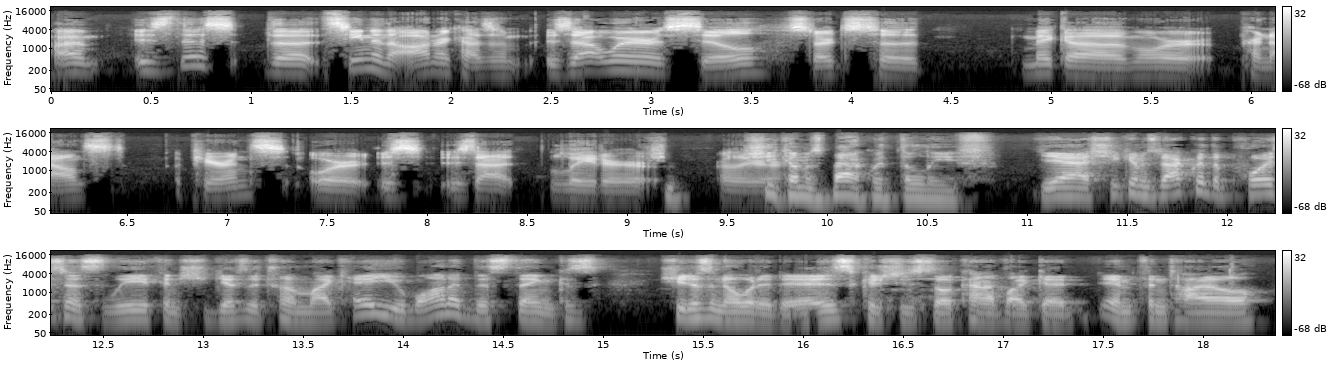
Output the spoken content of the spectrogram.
Um, is this the scene in the honor chasm? Is that where Syl starts to make a more pronounced appearance, or is is that later? She, earlier? she comes back with the leaf. Yeah, she comes back with the poisonous leaf, and she gives it to him like, "Hey, you wanted this thing," because she doesn't know what it is, because she's still kind of like an infantile,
